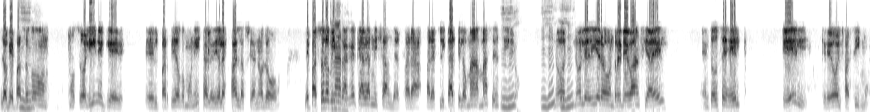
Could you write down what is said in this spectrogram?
Lo que pasó con Mussolini que el Partido Comunista le dio la espalda, o sea, no lo... Le pasó lo mismo que a Bernie Sanders, para, para explicártelo más, más sencillo. no, no le dieron relevancia a él, entonces él, él creó el fascismo,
